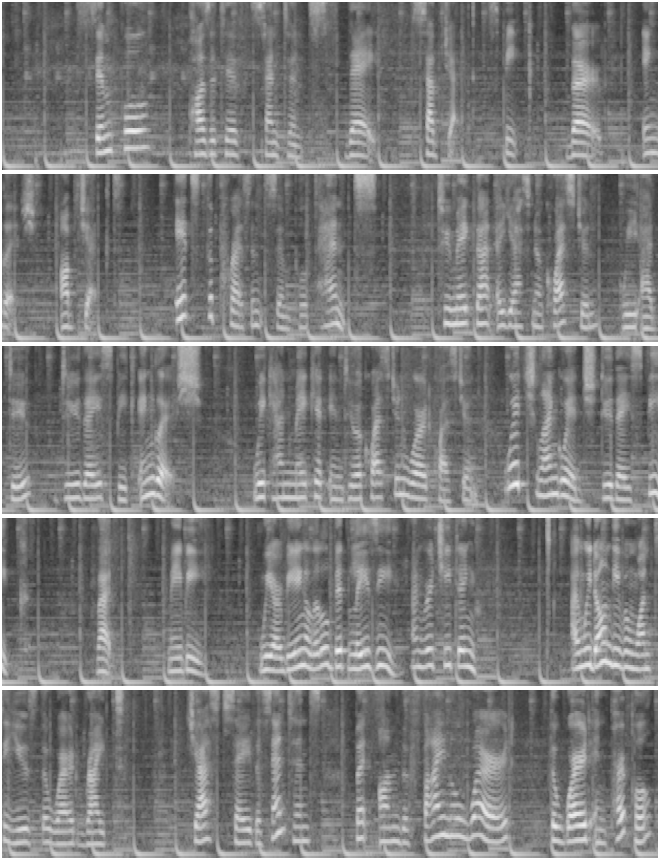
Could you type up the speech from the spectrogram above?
Simple positive sentence. They, subject, speak, verb, English, object. It's the present simple tense. To make that a yes no question, we add do. Do they speak English? We can make it into a question word question. Which language do they speak? But maybe we are being a little bit lazy and we're cheating. And we don't even want to use the word right. Just say the sentence, but on the final word, the word in purple,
